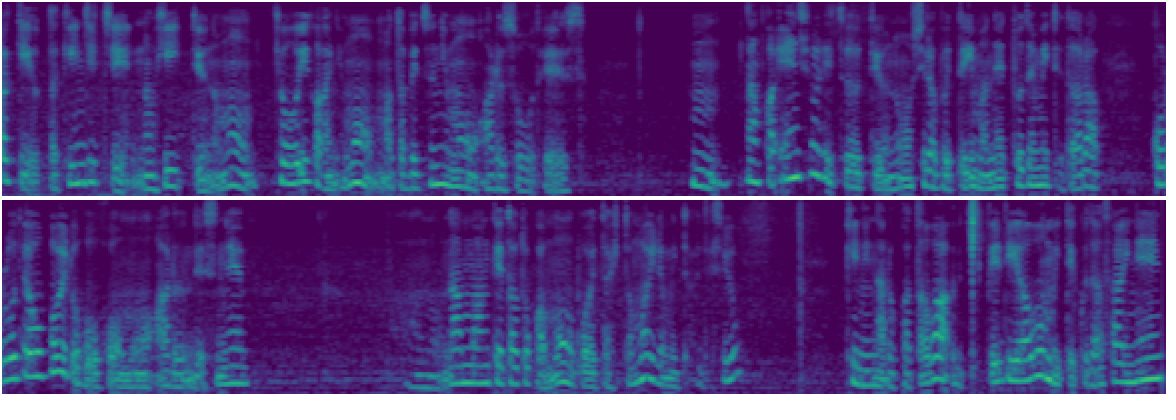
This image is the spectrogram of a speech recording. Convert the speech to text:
さっき言った近似値の日っていうのも、今日以外にもまた別にもあるそうです。うん。なんか演習率っていうのを調べて今ネットで見てたら、語呂で覚える方法もあるんですね。あの、何万桁とかも覚えた人もいるみたいですよ。気になる方は、ウィキペディアを見てくださいね。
